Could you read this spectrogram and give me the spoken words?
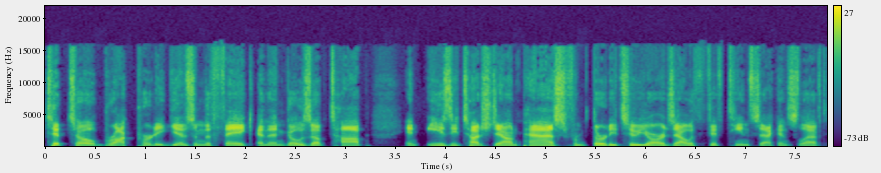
tiptoe. Brock Purdy gives him the fake and then goes up top. An easy touchdown pass from 32 yards out with 15 seconds left.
